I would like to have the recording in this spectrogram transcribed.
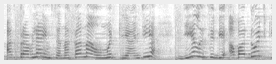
отправляемся на канал Мытляндия делать себе ободочки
